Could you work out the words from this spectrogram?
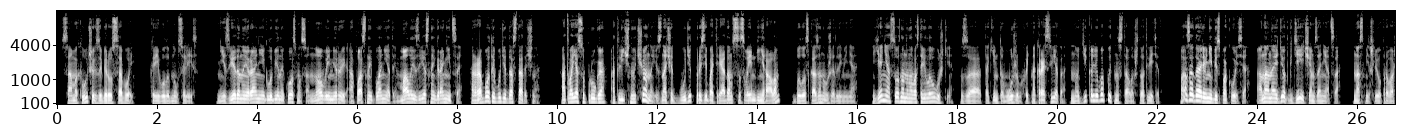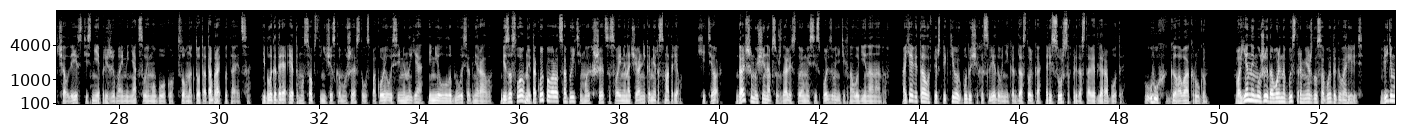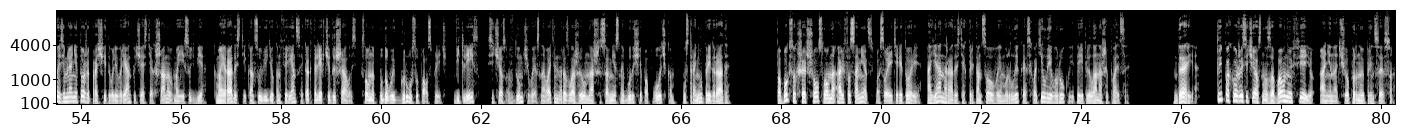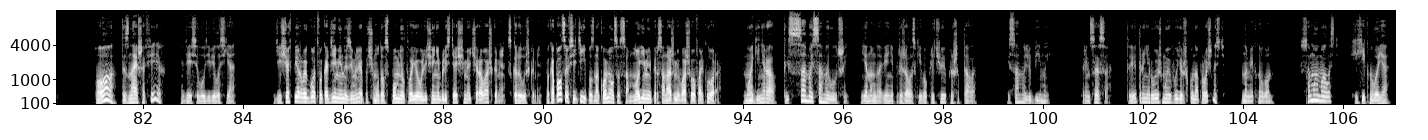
«Самых лучших заберу с собой», — криво улыбнулся Лейс. Неизведанные ранее глубины космоса, новые миры, опасные планеты, малоизвестные границы. Работы будет достаточно. А твоя супруга отличный ученый, значит, будет прозябать рядом со своим генералом? Было сказано уже для меня. Я неосознанно навострила ушки. За таким-то мужем хоть на край света, но дико любопытно стало, что ответит. «А за Дарью не беспокойся. Она найдет, где и чем заняться». Насмешливо проворчал Лейс, теснее прижимая меня к своему боку, словно кто-то отобрать пытается. И благодаря этому собственническому жесту успокоилась именно я и мило улыбнулась адмиралу. Безусловно, и такой поворот событий мой хшет со своими начальниками рассмотрел. Хитер. Дальше мужчины обсуждали стоимость использования технологий нанатов. А я витала в перспективах будущих исследований, когда столько ресурсов предоставят для работы. Ух, голова кругом. Военные мужи довольно быстро между собой договорились. Видимо, земляне тоже просчитывали вариант участия Хшана в моей судьбе. К моей радости, к концу видеоконференции как-то легче дышалось, словно пудовый груз упал с плеч. Ведь Лейс сейчас вдумчиво и основательно разложил наше совместное будущее по полочкам, устранил преграды, по боксу Хшет шел словно альфа-самец по своей территории, а я, на радостях пританцовывая и мурлыкая, схватила его руку и переплела наши пальцы. «Дарья, ты похожа сейчас на забавную фею, а не на чопорную принцессу». «О, ты знаешь о феях?» — весело удивилась я. «Еще в первый год в Академии на Земле почему-то вспомнил твое увлечение блестящими очаровашками с крылышками. Покопался в сети и познакомился со многими персонажами вашего фольклора». «Мой генерал, ты самый-самый лучший!» Я на мгновение прижалась к его плечу и прошептала. «И самый любимый». «Принцесса, ты тренируешь мою выдержку на прочность?» — намекнул он. «Самую малость», — хихикнула я.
